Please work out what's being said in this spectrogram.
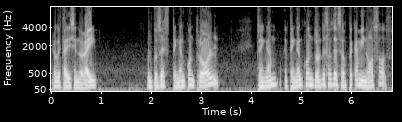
Lo que está diciendo ahí. Entonces tengan control, tengan, tengan control de esos deseos pecaminosos.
